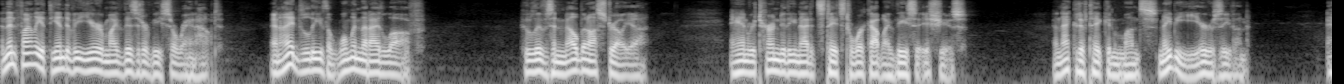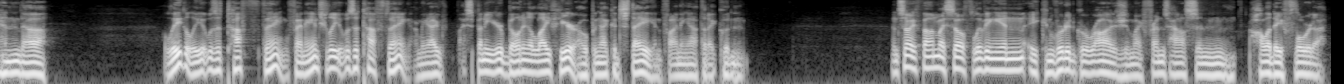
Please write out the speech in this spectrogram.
And then finally, at the end of a year, my visitor visa ran out. And I had to leave the woman that I love, who lives in Melbourne, Australia, and return to the United States to work out my visa issues. And that could have taken months, maybe years even. And uh, legally, it was a tough thing. Financially, it was a tough thing. I mean, I, I spent a year building a life here, hoping I could stay, and finding out that I couldn't. And so I found myself living in a converted garage in my friend's house in Holiday, Florida.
